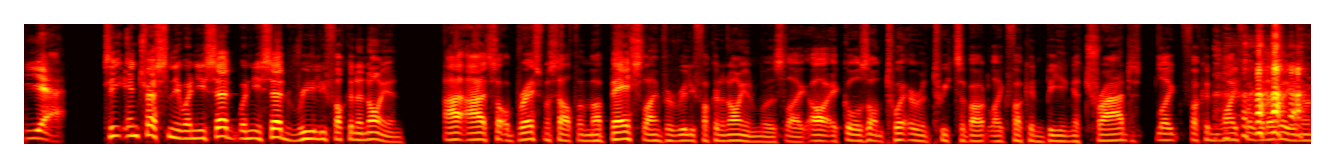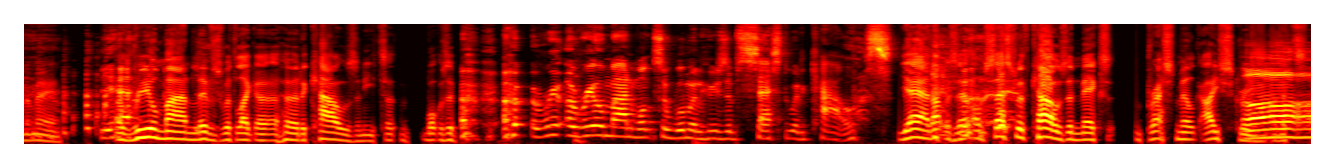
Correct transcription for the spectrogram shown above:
Yeah. See, interestingly, when you said when you said really fucking annoying, I, I sort of braced myself, and my baseline for really fucking annoying was like, oh, it goes on Twitter and tweets about like fucking being a trad, like fucking wife or whatever. you know what I mean? Yeah. A real man lives with like a, herd of cows and eats a, what was it? a, a, real, a real man wants a woman who's obsessed with cows. Yeah, that was it. Obsessed with cows and makes breast milk ice cream. Oh.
